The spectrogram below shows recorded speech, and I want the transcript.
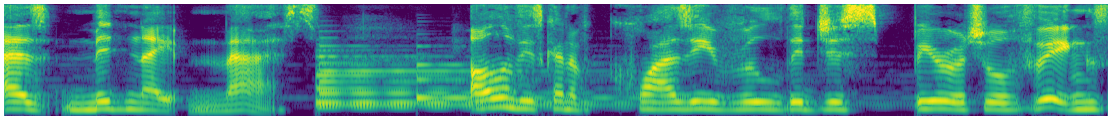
as midnight mass. All of these kind of quasi religious spiritual things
